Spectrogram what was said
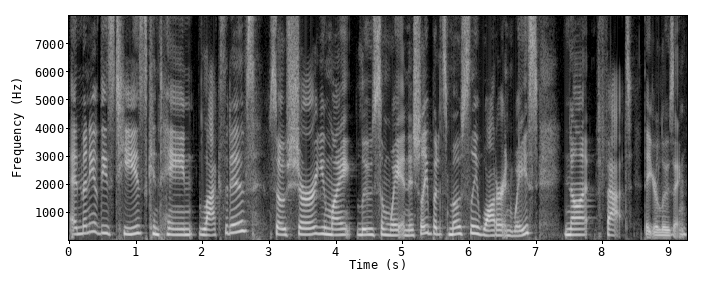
And many of these teas contain laxatives. So, sure, you might lose some weight initially, but it's mostly water and waste, not fat that you're losing.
